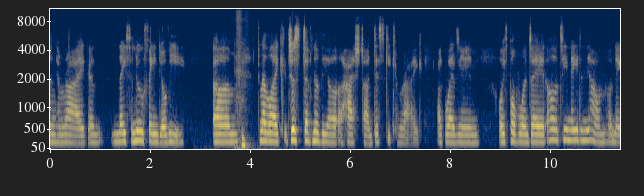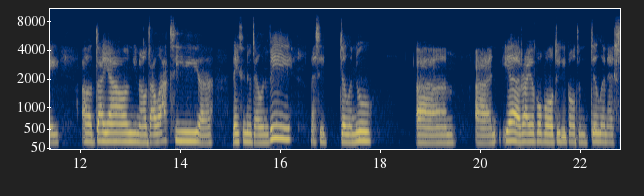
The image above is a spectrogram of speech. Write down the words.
yng Nghymraeg a wnaethon nhw ffeindio fi. Um, dwi'n meddwl like just defnyddio y hashtag dysgu Cymraeg ac wedyn oedd pobl yn deud "o ti'n neud yn iawn" o neu "o da iawn you know dal ati a wnaethon nhw dilyn fi nes i dilyn nhw. Um, a yeah rai o bobl dwi 'di bod yn dilyn ers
